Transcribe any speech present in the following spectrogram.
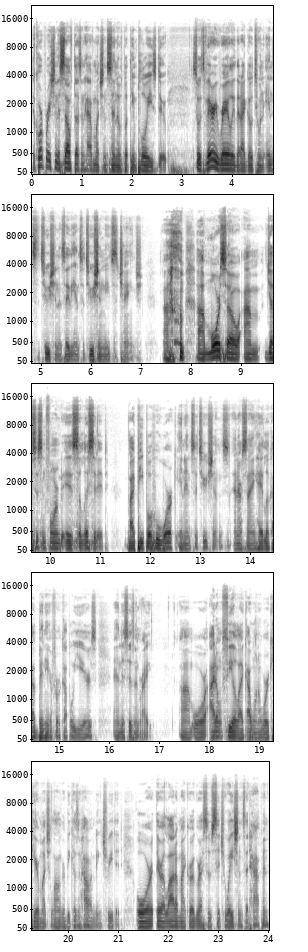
The corporation itself doesn't have much incentives, but the employees do. So it's very rarely that I go to an institution and say the institution needs to change. Um, uh, more so, I'm Justice Informed is solicited by people who work in institutions and are saying, "Hey, look, I've been here for a couple years, and this isn't right." Um, or I don't feel like I want to work here much longer because of how I'm being treated, or there are a lot of microaggressive situations that happen, and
